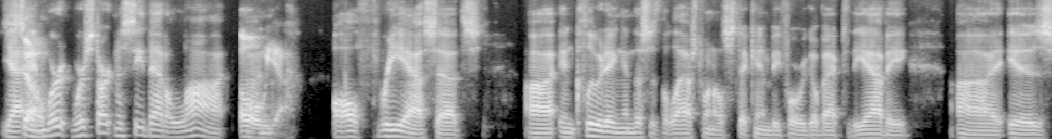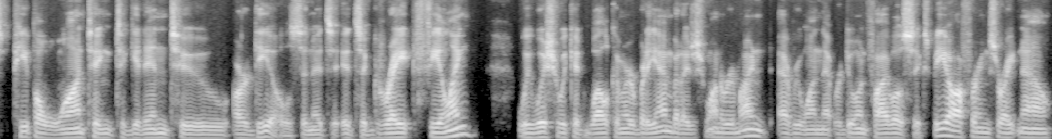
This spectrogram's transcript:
yeah, So- and we're we're starting to see that a lot. oh yeah, all three assets, uh, including, and this is the last one I'll stick in before we go back to the Abbey, uh, is people wanting to get into our deals, and it's it's a great feeling. We wish we could welcome everybody in, but I just want to remind everyone that we're doing 506b offerings right now,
